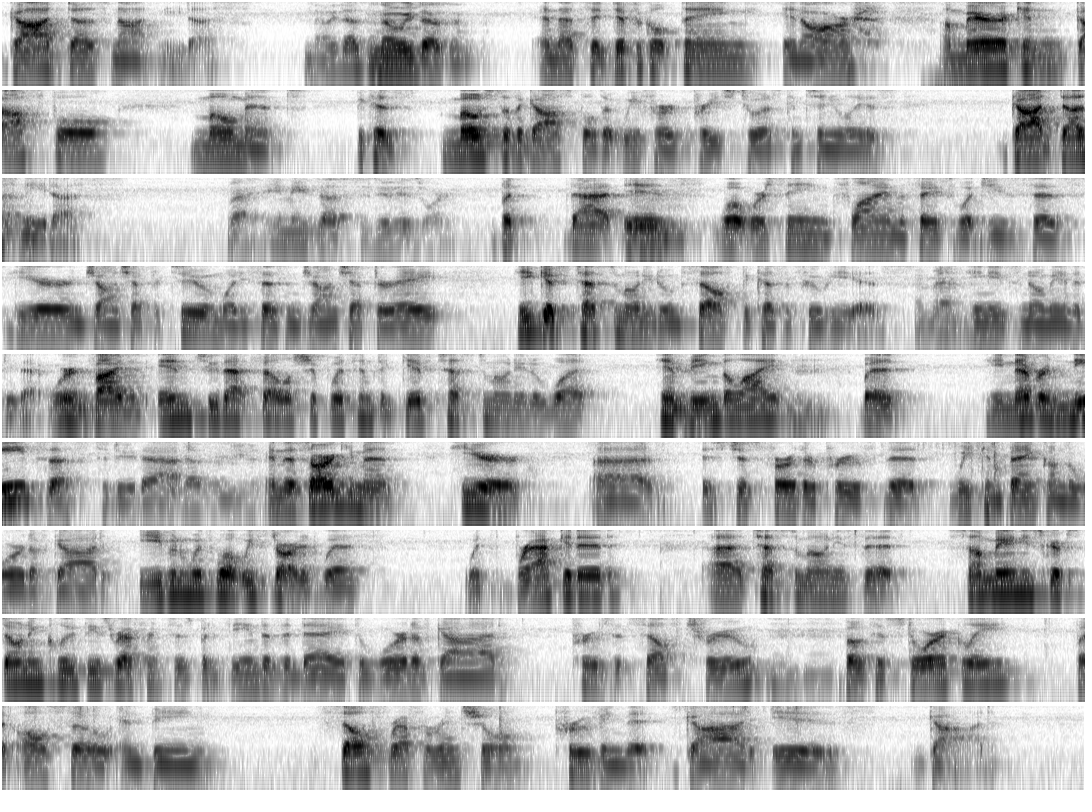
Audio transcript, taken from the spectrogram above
God does not need us. No, he doesn't. No, he doesn't. And that's a difficult thing in our American gospel moment because most of the gospel that we've heard preached to us continually is God does need us. Right. He needs us to do his work. But that hmm. is what we're seeing fly in the face of what Jesus says here in John chapter 2 and what he says in John chapter 8. He gives testimony to himself because of who he is. Amen. He needs no man to do that. We're invited into that fellowship with him to give testimony to what him hmm. being the light, hmm. but he never needs us to do He that. doesn't need us. And this argument here uh, is just further proof that we can bank on the Word of God, even with what we started with, with bracketed uh, testimonies that some manuscripts don't include these references, but at the end of the day, the Word of God proves itself true, both historically, but also in being self referential, proving that God is God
